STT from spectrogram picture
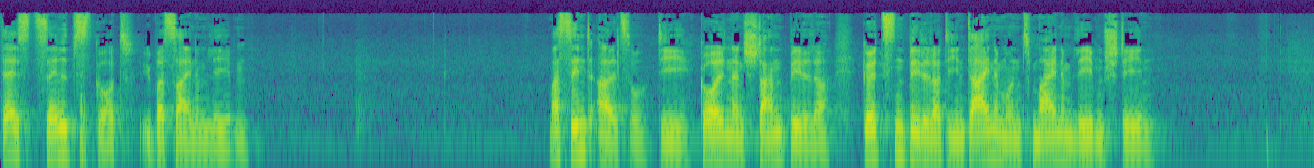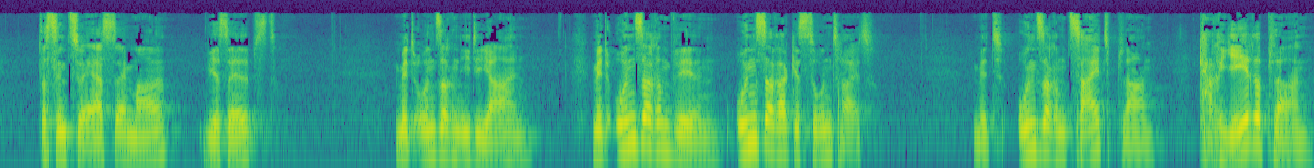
der ist selbst Gott über seinem Leben. Was sind also die goldenen Standbilder, Götzenbilder, die in deinem und meinem Leben stehen? Das sind zuerst einmal wir selbst mit unseren Idealen, mit unserem Willen, unserer Gesundheit, mit unserem Zeitplan, Karriereplan.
